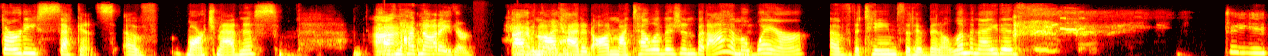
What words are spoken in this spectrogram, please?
thirty seconds of March Madness. I Have not- have not either. I Have, not, not had it on my television, but I am Mhm. aware of the teams that have been eliminated. Do you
